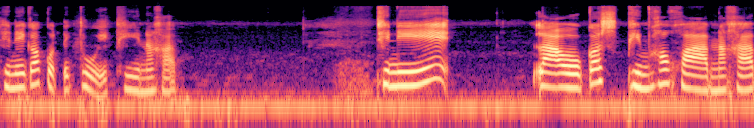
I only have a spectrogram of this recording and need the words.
ทีนี้ก็กดติ๊กถูกอีกทีนะครับ ทีนี้เราก็พิมพ์ข้อความนะครับ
